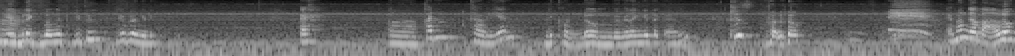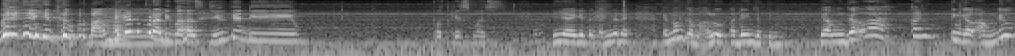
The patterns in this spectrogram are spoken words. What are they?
Dia Hmm. black banget gitu. Gue bilang gini eh eh, kan kalian beli kondom. Gue bilang gitu kan. Terus belum emang nggak malu? Gue nanya gitu pertama. Eh kan pernah dibahas juga di podcast mas iya gitu kan. Gue deh. Emang nggak malu ada yang jawab gini ya enggak lah. Kan tinggal ambil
